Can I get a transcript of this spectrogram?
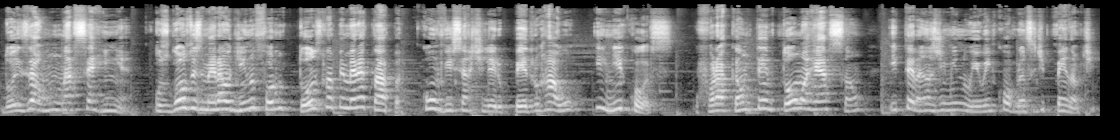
2 a 1 na Serrinha. Os gols do Esmeraldino foram todos na primeira etapa, com o vice-artilheiro Pedro Raul e Nicolas. O Furacão tentou uma reação e Terãs diminuiu em cobrança de pênalti.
